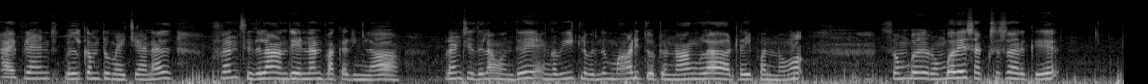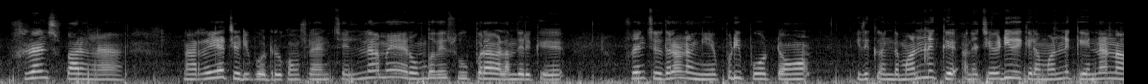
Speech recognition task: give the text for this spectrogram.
Hi friends welcome to my channel friends இதெல்லாம் வந்து என்னன்னு பார்க்குறீங்களா ஃப்ரெண்ட்ஸ் இதெல்லாம் வந்து எங்கள் வீட்டில் வந்து மாடி தோட்டம் நாங்களாக ட்ரை பண்ணோம். ரொம்ப ரொம்பவே சக்ஸஸாக இருக்குது ஃப்ரெண்ட்ஸ் பாருங்களேன். நிறைய செடி போட்டிருக்கோம் ஃப்ரெண்ட்ஸ் எல்லாமே ரொம்பவே சூப்பராக வளர்ந்துருக்கு. ஃப்ரெண்ட்ஸ் இதெல்லாம் நாங்கள் எப்படி போட்டோம்? இதுக்கு அந்த மண்ணுக்கு அந்த செடி வைக்கிற மண்ணுக்கு என்னென்ன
